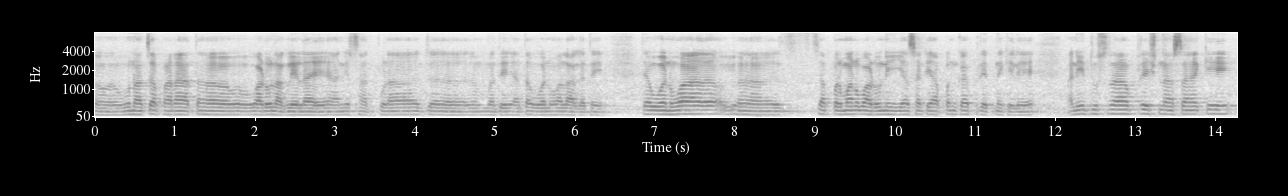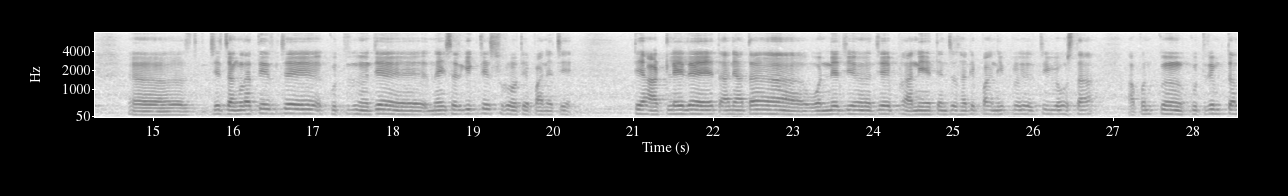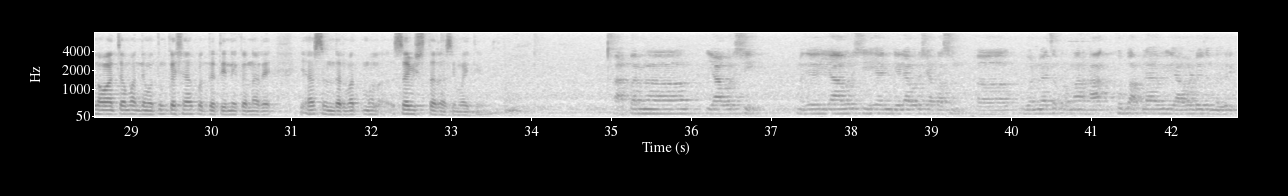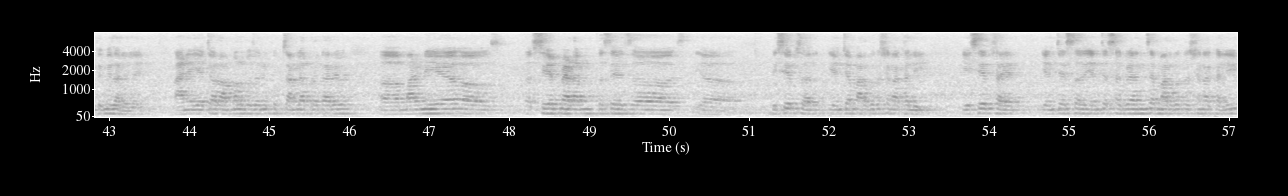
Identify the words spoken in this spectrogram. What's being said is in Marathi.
उन्हाचा पारा आता वाढू लागलेला आहे आणि सातपुडा ज मध्ये आता वणवा लागत आहे. त्या वणवा चा प्रमाण वाढू नये यासाठी आपण काय प्रयत्न केले आहे? आणि दुसरा प्रश्न असा आहे की जे जंगलातील जे कुत जे नैसर्गिक जे स्रोत आहे पाण्याचे ते आटलेले आहेत आणि आता वन्यजीव जे प्राणी आहेत त्यांच्यासाठी पाणीची व्यवस्था आपण क कृत्रिम तलावाच्या माध्यमातून कशा पद्धतीने करणार आहे या संदर्भात मला सविस्तर अशी माहिती आहे. आपण यावर्षी म्हणजे यावर्षी हे आणि गेल्या वर्षापासून वनव्याचं प्रमाण हा खूप आपल्या यावर डिव्हिजनमध्ये कमी झालेलं आहे आणि याच्यावर अंमलबजावणी खूप चांगल्या प्रकारे माननीय सी एफ मॅडम तसेच डी सी एफ सर यांच्या मार्गदर्शनाखाली ए सी एफ साहेब यांच्या स यांच्या सगळ्यांच्या मार्गदर्शनाखाली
